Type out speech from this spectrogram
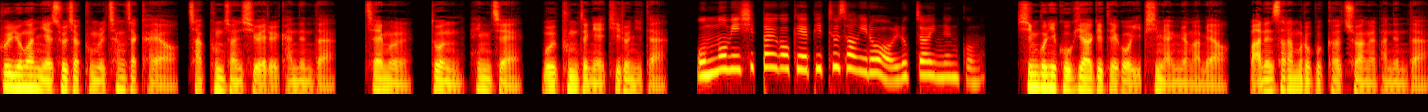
훌륭한 예술작품을 창작하여 작품 전시회를 갖는다. 재물, 돈, 행재, 물품 등의 기운이다. 온몸이 시뻘겋게 피투성이로 얼룩져 있는 꿈. 신분이 고귀하게 되고 입심양명하며 많은 사람으로부터 주앙을 받는다.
